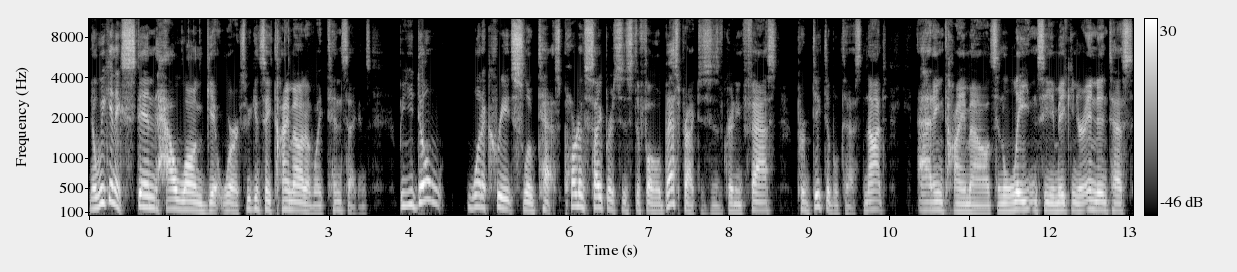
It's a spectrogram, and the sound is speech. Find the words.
Now we can extend how long get works. We can say timeout of like 10 seconds, but you don't want to create slow tests. Part of Cypress is to follow best practices of creating fast, predictable tests, not adding timeouts and latency and making your end-to-end tests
